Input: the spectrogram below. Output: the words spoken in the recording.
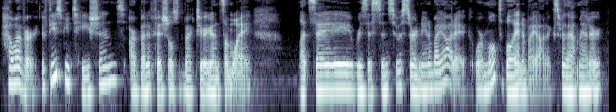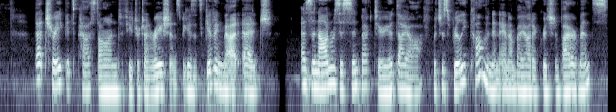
However, if these mutations are beneficial to the bacteria in some way, let's say resistance to a certain antibiotic or multiple antibiotics for that matter, that trait gets passed on to future generations because it's giving that edge. As the non resistant bacteria die off, which is really common in antibiotic rich environments,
